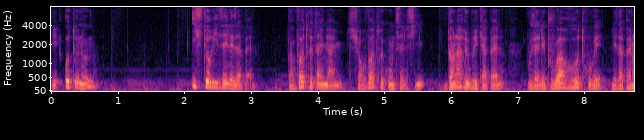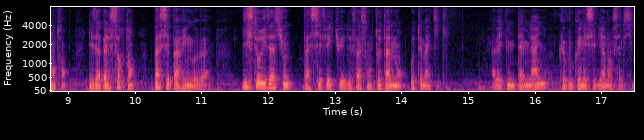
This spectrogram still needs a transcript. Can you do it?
et autonome, historiser les appels. Dans votre timeline, sur votre compte celle-ci, dans la rubrique appels, vous allez pouvoir retrouver les appels entrants, les appels sortants, passés par Ringover. L'historisation va s'effectuer de façon totalement automatique, avec une timeline que vous connaissez bien dans celle-ci.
